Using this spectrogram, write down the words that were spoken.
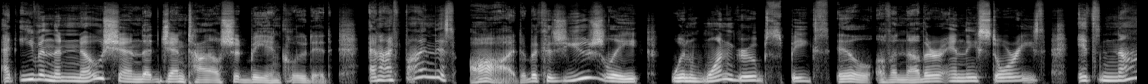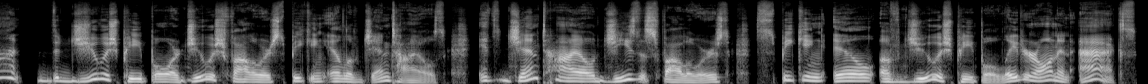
at even the notion that Gentiles should be included. And I find this odd because usually when one group speaks ill of another in these stories, it's not the Jewish people or Jewish followers speaking ill of Gentiles. It's Gentile Jesus followers speaking ill of Jewish people. Later on in Acts,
